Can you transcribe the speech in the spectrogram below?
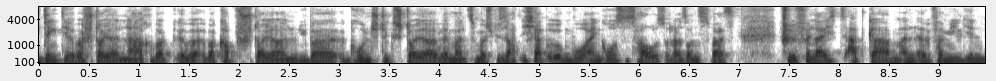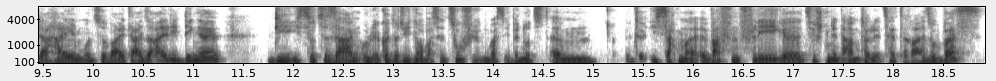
denkt ihr über Steuern nach, über, über, über Kopfsteuern, über Grundstückssteuer, wenn man zum Beispiel sagt, ich habe irgendwo ein großes Haus oder sonst was, für vielleicht Abgaben an äh, Familien daheim und so weiter. Also all die Dinge, die ich sozusagen, und ihr könnt natürlich noch was hinzufügen, was ihr benutzt, ähm, ich sag mal, Waffenpflege zwischen den Abenteuern etc. Also was,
